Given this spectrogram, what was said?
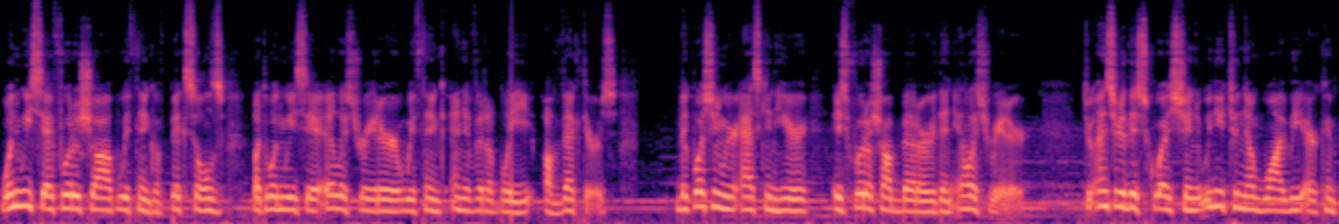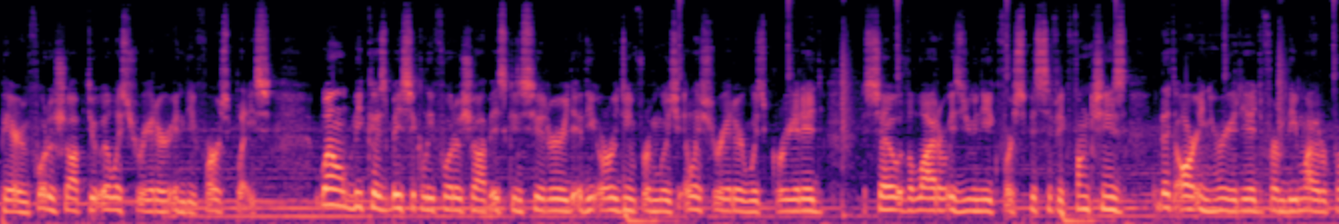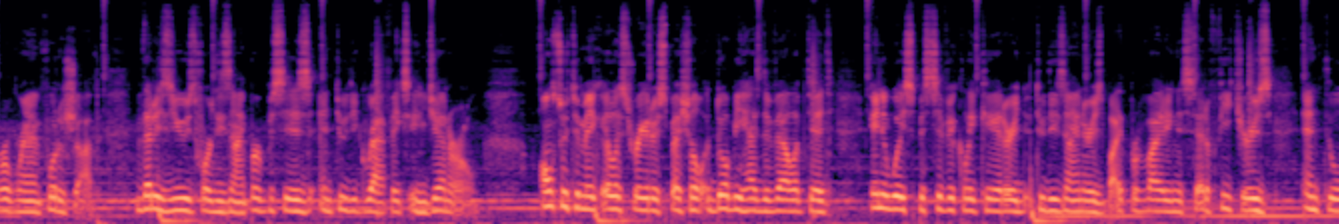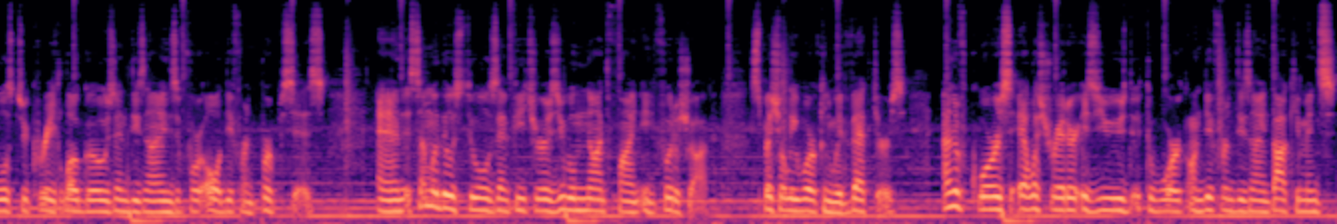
When we say Photoshop, we think of pixels, but when we say Illustrator, we think inevitably of vectors. The question we're asking here is Photoshop better than Illustrator? To answer this question, we need to know why we are comparing Photoshop to Illustrator in the first place. Well, because basically Photoshop is considered the origin from which Illustrator was created, so the latter is unique for specific functions that are inherited from the mother program Photoshop, that is used for design purposes and 2D graphics in general. Also to make Illustrator special, Adobe has developed it in a way specifically catered to designers by providing a set of features and tools to create logos and designs for all different purposes. And some of those tools and features you will not find in Photoshop, especially working with vectors. And of course, Illustrator is used to work on different design documents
